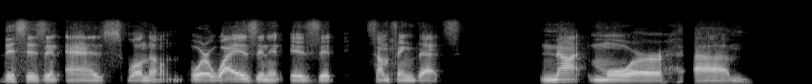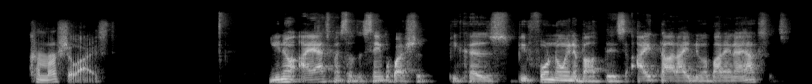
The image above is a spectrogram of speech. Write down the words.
this isn't as well known, or why isn't it? Is it something that's not more um, commercialized? You know, I asked myself the same question because before knowing about this, I thought I knew about antioxidants.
